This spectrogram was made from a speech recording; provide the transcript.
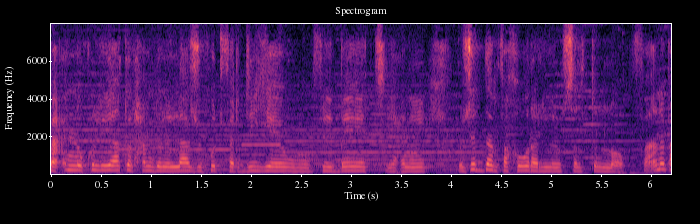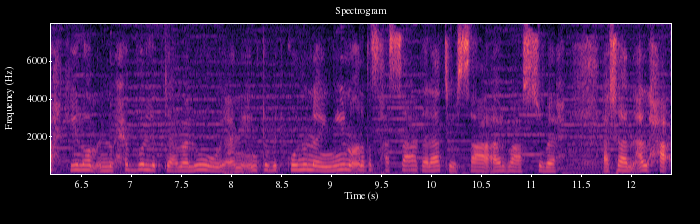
مع إنه كلياته الحمد لله جهود فردية وفي البيت يعني وجدا فخورة اللي وصلت له. فأنا بحكي لهم إنه حبوا اللي بتعملوه. يعني أنتم بتكونوا نايمين وأنا بصحى الساعة 3 والساعة 4 الصبح عشان ألحق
